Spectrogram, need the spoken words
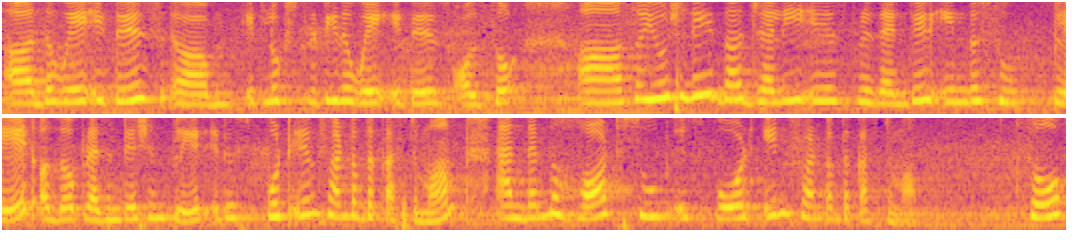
uh, the way it is um, it looks pretty the way it is also. Uh, so usually the jelly is presented in the soup plate or the presentation plate. It is put in front of the customer and then the hot soup is poured in front of the customer. So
